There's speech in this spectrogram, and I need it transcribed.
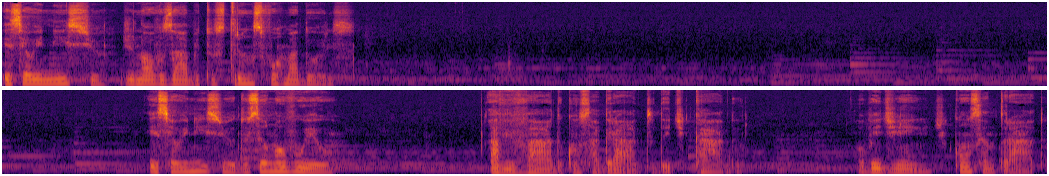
Esse é o início de novos hábitos transformadores. Esse é o início do seu novo eu, avivado, consagrado, dedicado, obediente, concentrado.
